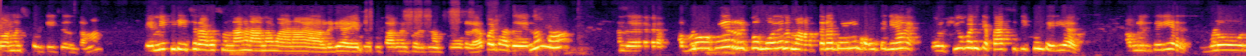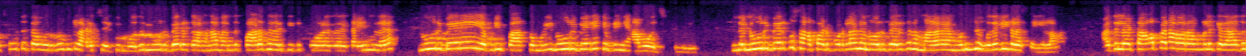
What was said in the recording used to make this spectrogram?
கவர்மெண்ட் ஸ்கூல் டீச்சர்ஸ் தான். என்னையும் டீச்சராக சொன்னாங்க. நானும் வேணாம் ஆல்ரெடி எப்படி இருக்காங்கன்னு சொல்லிட்டு நான் போகல. பட் அது என்னன்னா அந்த அவ்வளவு பேர் இருக்கும்போது நம்ம அத்தனை பேரும் தனித்தனியா ஒரு ஹியூமன் கெப்பாசிட்டிக்கும் தெரியாது. அவங்களுக்கு தெரியாது. இவ்வளவு ஒரு கூட்டத்தை ஒரு ரூம்குள்ள அடைச்சு வைக்கும் போது நூறு பேர் இருக்காங்கன்னா வந்து பாடத்தை நடத்திட்டு போற டைம்ல நூறு பேரே எப்படி பார்க்க முடியும்? நூறு பேரே எப்படி ஞாபகம் வச்சுக்க முடியும்? இந்த நூறு பேருக்கும் சாப்பாடு போடலாம் இந்த நூறு பேருக்கு நம்மளால முடிஞ்ச உதவிகளை செய்யலாம். அதுல டாப்பரா வரவங்களுக்கு ஏதாவது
